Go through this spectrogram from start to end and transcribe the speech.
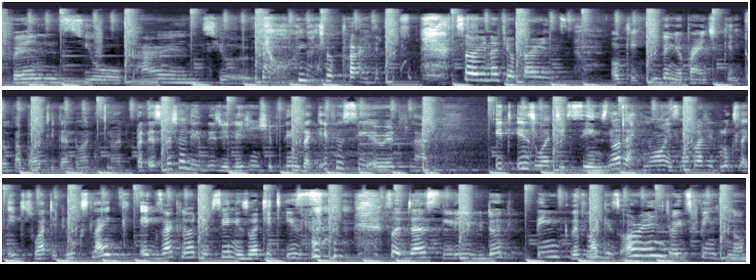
friends, your parents, your not your parents, sorry, not your parents. Okay, even your parents, you can talk about it and whatnot. But especially these relationship things, like if you see a red flag, it is what it seems. Not like, no, it's not what it looks like, it's what it looks like. Exactly what you've seen is what it is. so just leave. Don't think the flag is orange or it's pink. No,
